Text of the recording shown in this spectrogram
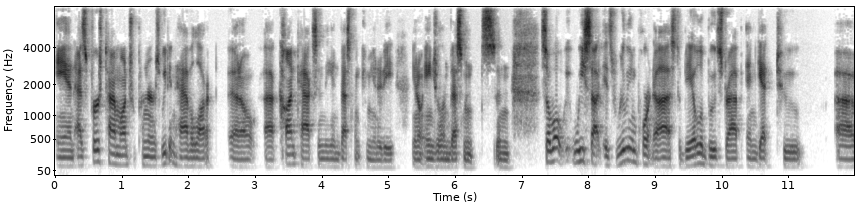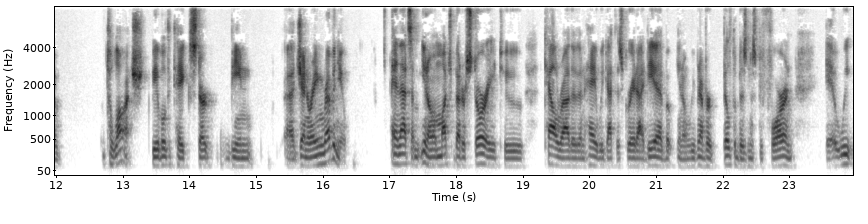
and as first-time entrepreneurs, we didn't have a lot of you know uh, contacts in the investment community, you know, angel investments, and so what we, we saw it's really important to us to be able to bootstrap and get to uh, to launch, be able to take start being uh, generating revenue. And that's a you know a much better story to tell rather than hey we got this great idea but you know we've never built a business before. And it, we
